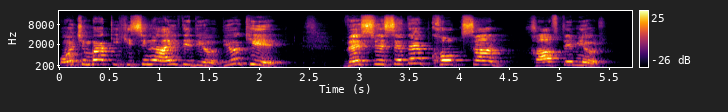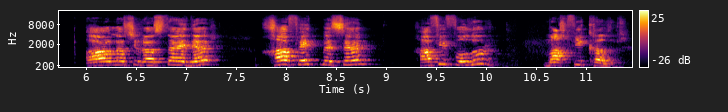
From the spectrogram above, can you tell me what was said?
Onun için bak ikisini ayırt ediyor. Diyor ki vesveseden korksan haf demiyor. Ağırlaşır hasta eder. Haf etmesen hafif olur, mahfi kalır.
